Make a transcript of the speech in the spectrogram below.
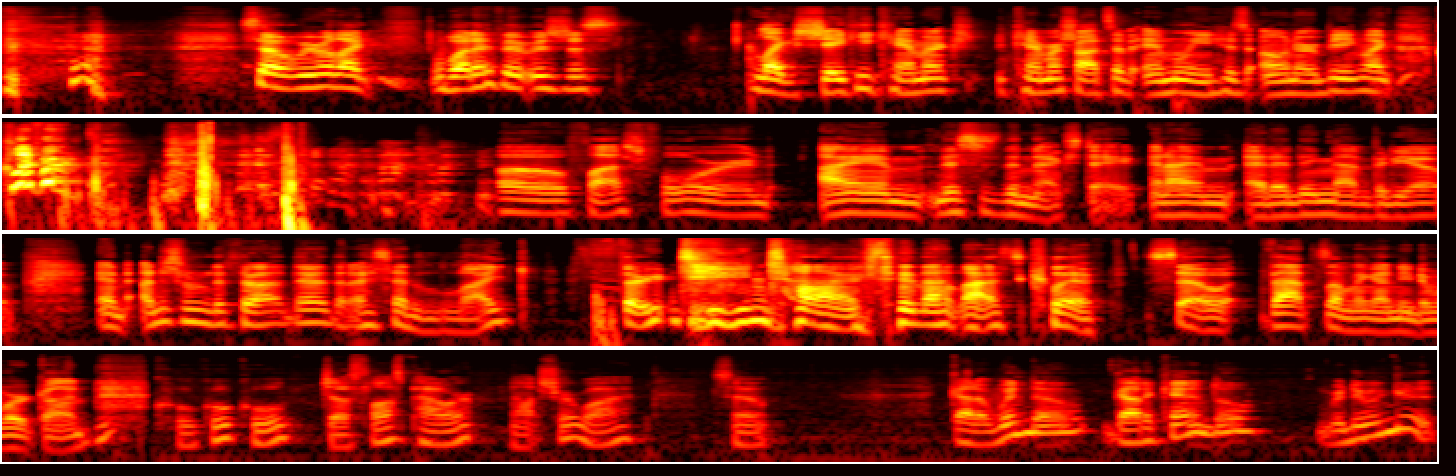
so we were like, what if it was just like shaky camera camera shots of Emily, his owner, being like, Clifford. oh, flash forward. I am. This is the next day, and I am editing that video, and I just wanted to throw out there that I said like 13 times in that last clip. So that's something I need to work on. Cool, cool, cool. Just lost power. Not sure why. So, got a window, got a candle, we're doing good.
